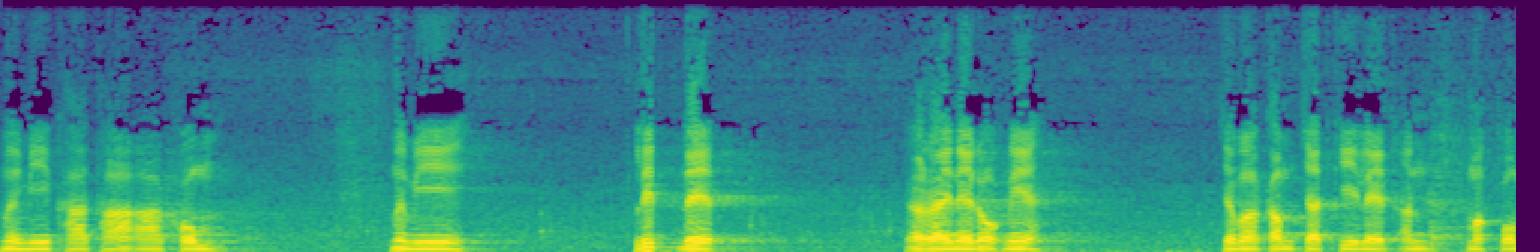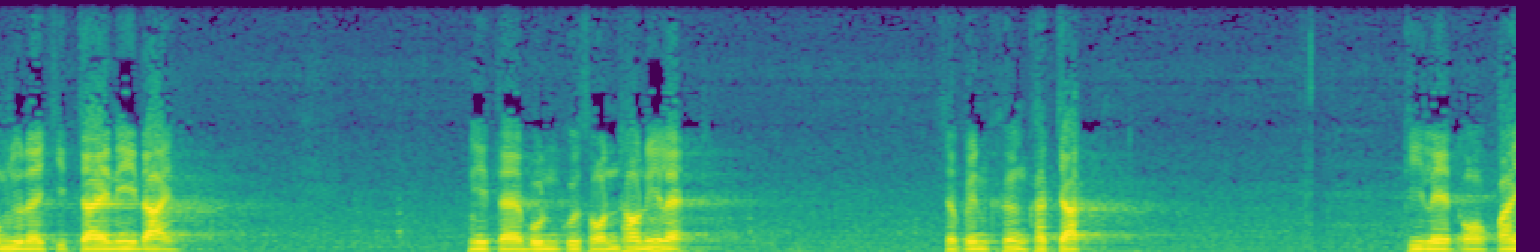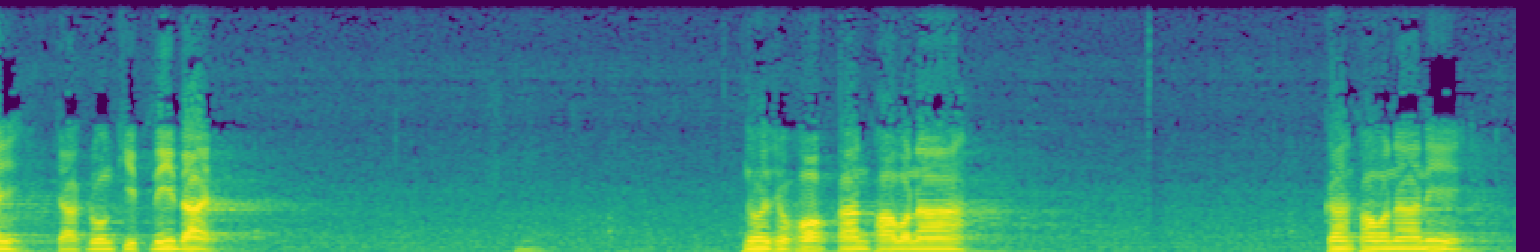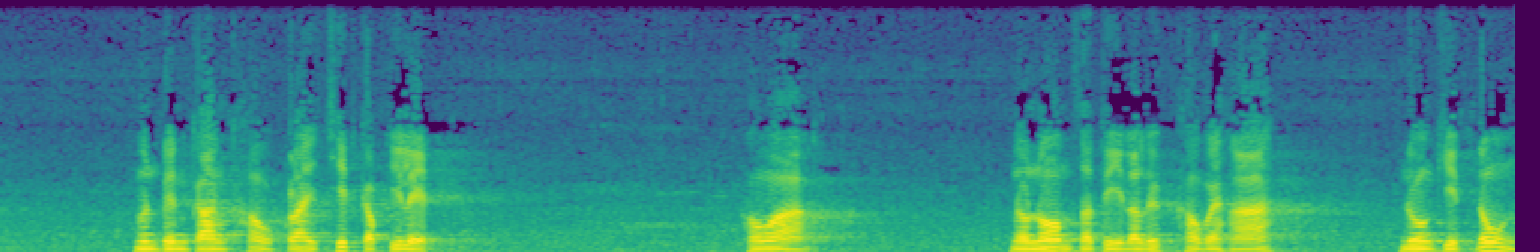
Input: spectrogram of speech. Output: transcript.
ไม่มีคาถาอาคม ไม่มีฤทธิเดชอะไรในโลกนี้จะมากำจัดกิเลสอันหมักผมอยู่ในจิตใจนี้ได้ มีแต่บุญกุศลเท่านี้แหละ จะเป็นเครื่องขจัด กิเลสออกไปจากดวงจิตนี้ได้ โดยเฉพาะการภาวนา การภาวนานี่ มันเป็นการเข้าใกล้ชิดกับกิเลส เพราะว่าเราโน้มสติระลึกเข้าไปหา ดวงจิตนู่น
